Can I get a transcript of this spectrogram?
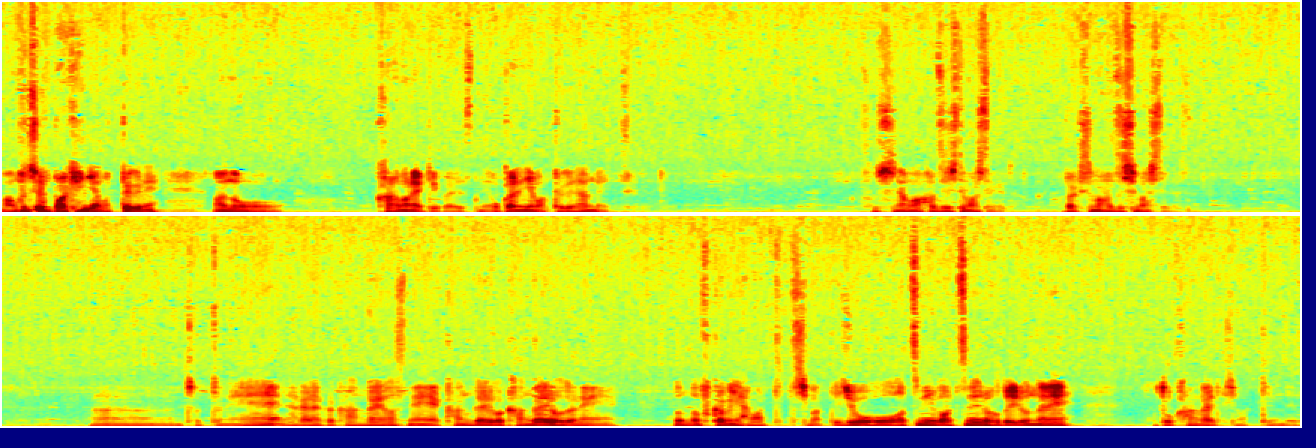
まあもちろん馬券には全くね、あの、絡まないというかですね、お金には全くならないんですけど、粗品も外してましたけど、私も外しましてですね、うん、ちょっとね、なかなか考えますね。考えれば考えるほどね、どんどん深みにはまっていってしまって、情報を集めれば集めるほどいろんなね、ことを考えてしまってるんでね、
